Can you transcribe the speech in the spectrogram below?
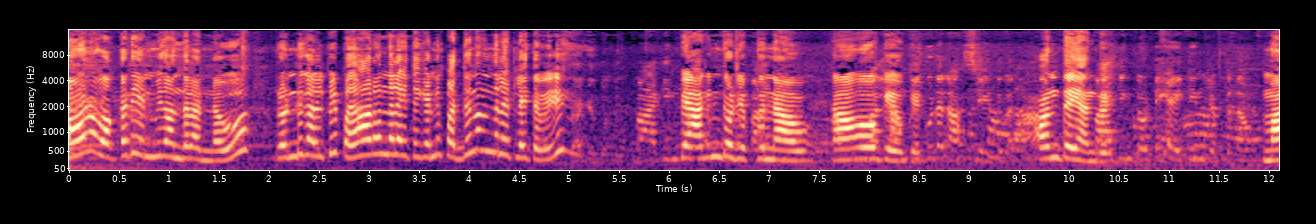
అవును ఒక్కటి ఎనిమిది వందలు అన్నావు. రెండు కలిపి పదహారు వందలు అయితే కానీ పద్దెనిమిది వందలు ఎట్లయితవి? ప్యాకింగ్ తోటి చెప్తున్నావు. Okay okay. అంతే అంతే. మా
